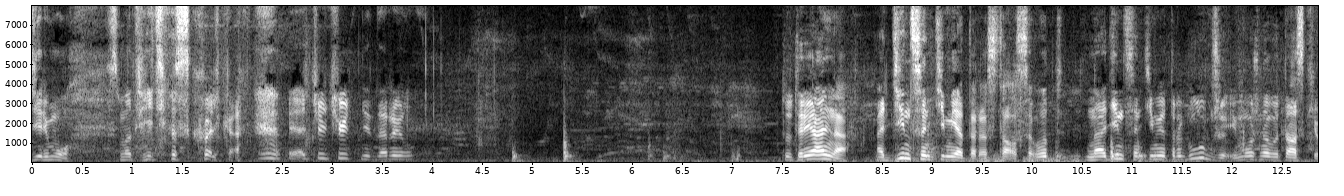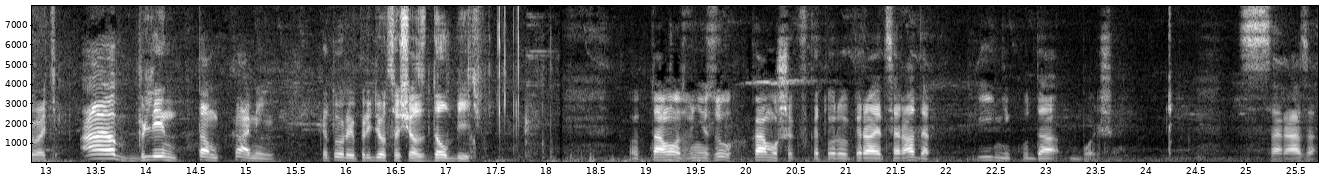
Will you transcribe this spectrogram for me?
дерьмо. Смотрите, сколько. Я чуть-чуть не дорыл. Тут реально один сантиметр остался. Вот на один сантиметр глубже и можно вытаскивать. А, блин, там камень, который придется сейчас долбить. Вот там вот внизу камушек, в который упирается радар. И никуда больше. Зараза.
